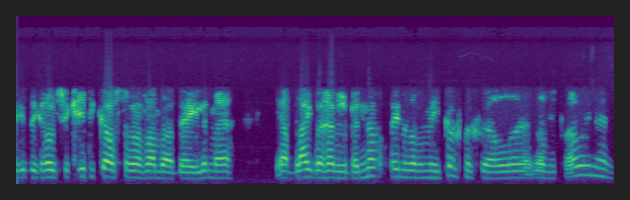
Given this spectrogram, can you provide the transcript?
de, de grootste criticaster van Van der Abelen. Maar ja, blijkbaar hebben ze bij NAC op een of andere manier toch nog wel, eh, wel vertrouwen in hem.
